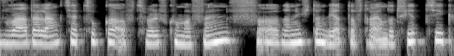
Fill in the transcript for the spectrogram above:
war der Langzeitzucker auf 12,5, äh, der Nüchternwert auf 340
